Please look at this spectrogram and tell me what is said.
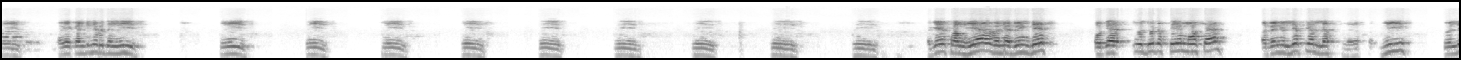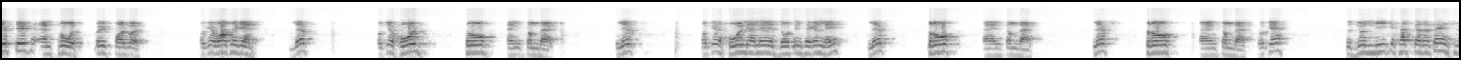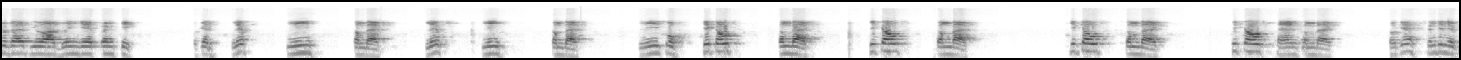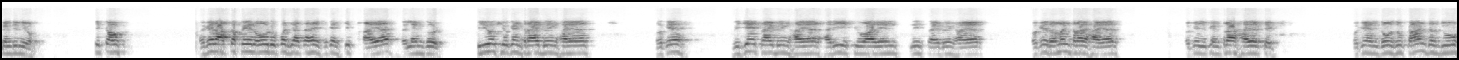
knees okay continue with the knees knees knees knees knees knees knees knees knees knees okay from here when you're doing this okay you will do the same motion but when you lift your left knee you will lift it and throw it throw it forward okay once again lift okay hold throw and come back lift okay hold यानी दो तीन second नहीं lift throw and come back lift throw and come back okay तो जो नी के साथ कर रहे थे instead of that you are doing a front kick okay lift knee come back lift knee come back knee को kick out, come back. Kick out, come back. Kick out, come back. Kick out and come back. Okay, continue continue. Kick out. अगर आपका पैर और ऊपर जाता है you can kick higher well and good Piyush you can try doing higher okay Vijay try doing higher Hari if you are in please try doing higher okay Raman try higher okay you can try higher kicks okay and those who can't just do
